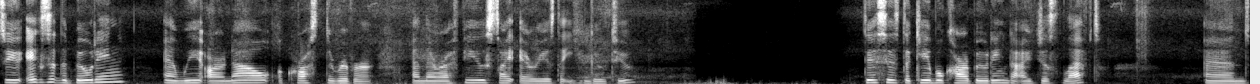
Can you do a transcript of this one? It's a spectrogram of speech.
So you exit the building, and we are now across the river, and there are a few site areas that you can go to. This is the cable car building that I just left, and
